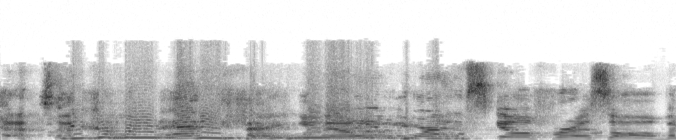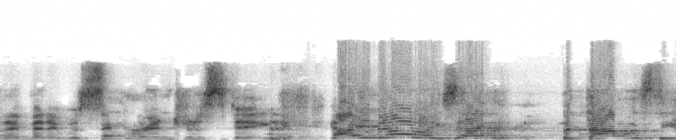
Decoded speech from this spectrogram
so you can learn anything, you know. An important skill for us all, but I bet it was super interesting. I know exactly, but that was the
